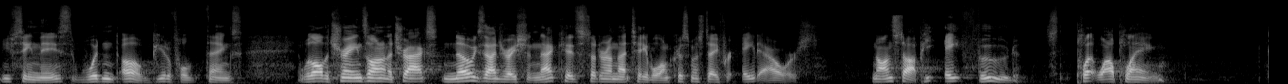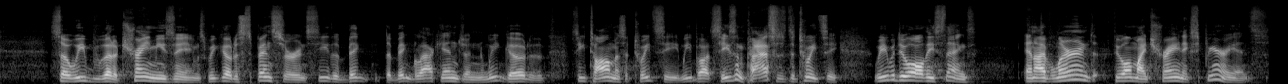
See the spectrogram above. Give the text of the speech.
You've seen these wooden, oh, beautiful things. With all the trains on and the tracks, no exaggeration. That kid stood around that table on Christmas Day for eight hours, nonstop. He ate food while playing. So we go to train museums. We go to Spencer and see the big, the big black engine. We go to see Thomas at Tweetsie. We bought season passes to Tweetsie. We would do all these things. And I've learned through all my train experience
